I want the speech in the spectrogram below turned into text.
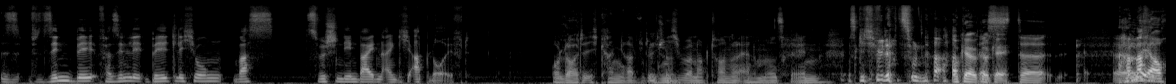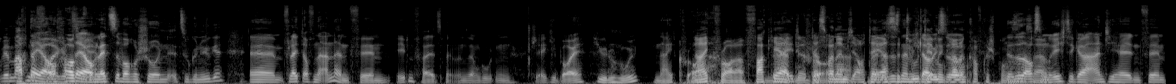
Sinnbild, Versinnbildlichung, was zwischen den beiden eigentlich abläuft. Oh Leute, ich kann gerade wirklich nicht über Nocturnal Animals reden. Es geht hier wieder zu nah. Okay, okay, Das okay. ist, äh, Haben machen- wir ja auch, wir machen habt ihr eine ja auch, ja zu. auch letzte Woche schon äh, zu Genüge. Ähm, vielleicht auf einen anderen Film, ebenfalls mit unserem guten Jakey Boy, Judenhul? Nightcrawler. Nightcrawler, fuck yeah. Das war nämlich auch der das erste ist nämlich, Dude, der mir ich, gerade so- in den Kopf gesprungen Das ist auch so ein ja. richtiger Anti-Helden-Film.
